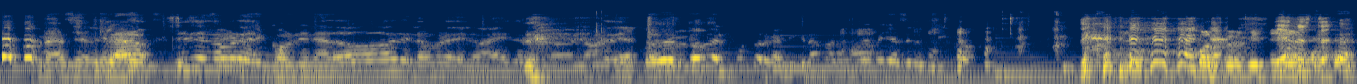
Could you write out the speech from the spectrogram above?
Gracias, Claro, dice el nombre del coordinador, el nombre del maestro, el nombre del. todo, todo el puto organigrama, no ya se lo chico. Por permitir. Ya no está.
